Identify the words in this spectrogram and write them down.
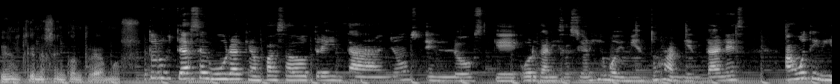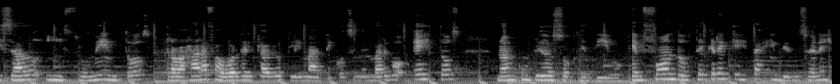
el que nos encontramos. Doctor, usted asegura que han pasado 30 años en los que organizaciones y movimientos ambientales han utilizado instrumentos para trabajar a favor del cambio climático. Sin embargo, estos no han cumplido su objetivo. En el fondo, ¿usted cree que estas instituciones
